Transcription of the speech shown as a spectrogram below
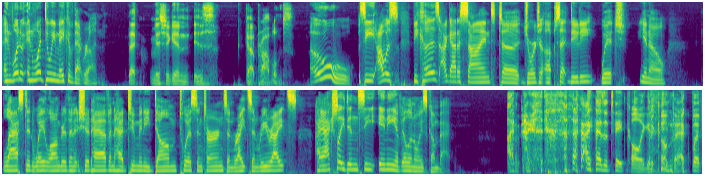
and what do- and what do we make of that run? That Michigan is got problems. Oh, see, I was because I got assigned to Georgia upset duty, which, you know, lasted way longer than it should have and had too many dumb twists and turns and rights and rewrites. I actually didn't see any of Illinois' comeback. I, I, I hesitate calling it a comeback, but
